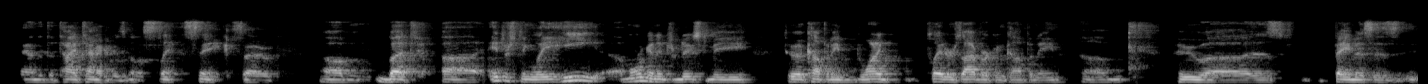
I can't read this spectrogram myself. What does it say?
and that the Titanic was going to sink, sink. So, um, but uh, interestingly, he Morgan introduced me to a company, Dwayne Plater Zyberk and Company, um, who uh, is famous as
